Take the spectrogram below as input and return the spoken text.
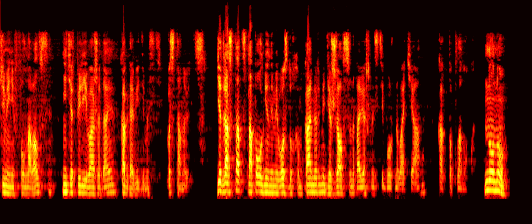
Тюменев волновался, нетерпеливо ожидая, когда видимость восстановится. Гидростат с наполненными воздухом камерами держался на поверхности бурного океана, как поплавок. «Ну-ну,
